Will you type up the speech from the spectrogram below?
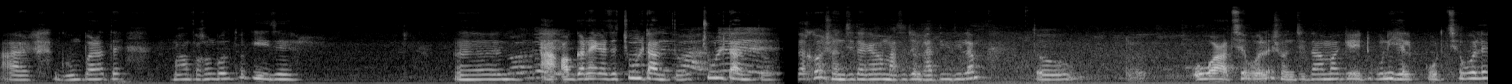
আর ঘুম পাড়াতে মা তখন বলতো কি যে আহ, আ- অজ্ঞান হয়ে গেছে চুল টানতো চুল টানতো। দেখো সঞ্চিতাকে এখন মাছের জল ভাত দিয়ে দিলাম। তো ও আছে বলে সঞ্চিতা আমাকে এইটুকুনি হেল্প করছে বলে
